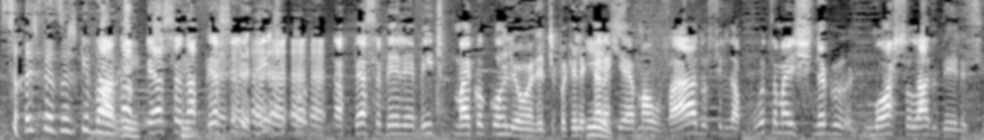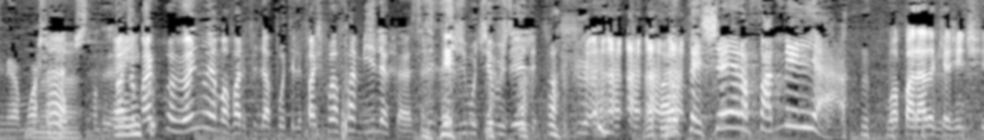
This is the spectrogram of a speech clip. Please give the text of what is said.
Só as pessoas que Na, na morrem. peça, na peça ele é bem tipo. Na peça dele é bem tipo Michael Corleone, tipo aquele cara Isso. que é malvado, filho da puta, mas nego mostra o lado dele, assim, né? Mostra É. a corrupção dele. É, Mas o Michael Corleone não é malvado filho da puta, ele faz pela família, cara. Você não entende os motivos dele. Proteger a família! Uma parada que a gente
